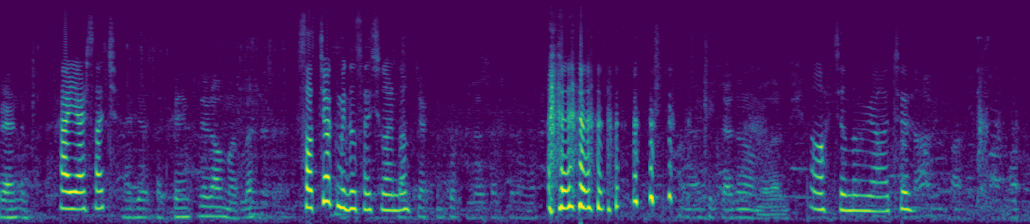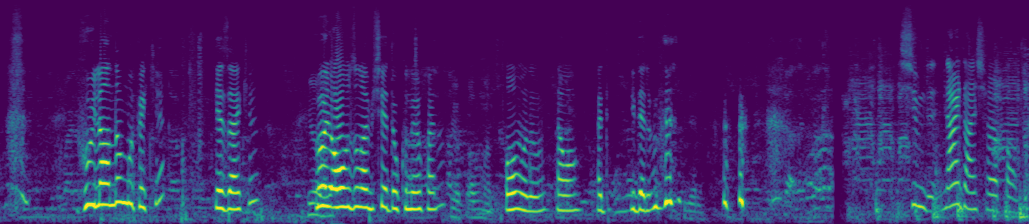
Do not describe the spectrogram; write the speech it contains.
Beğendim. Her yer saç. Ne diyor saç? Benimkileri almadılar. Satacak mıydın saçlarından? Yapacaktım çok güzel saçlar ama. Ama Erkeklerden almıyorlarmış. Ah canım ya tüh. Huylandın mı peki? Gezerken? Yok. Böyle omzuna bir şey dokunuyor falan. Yok olmadı. Olmadı mı? Tamam. Hadi gidelim. Gidelim. Şimdi nereden şarap aldık?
